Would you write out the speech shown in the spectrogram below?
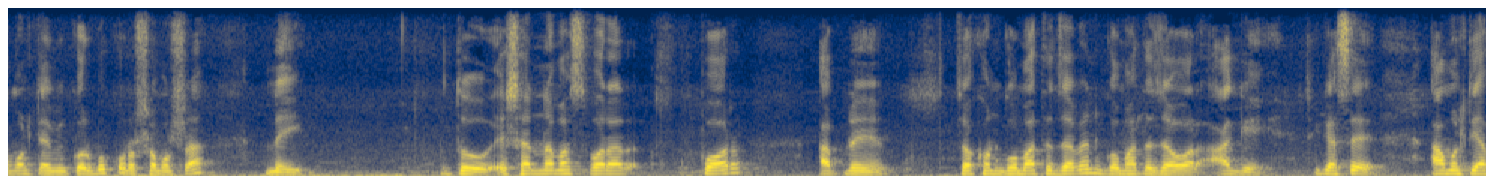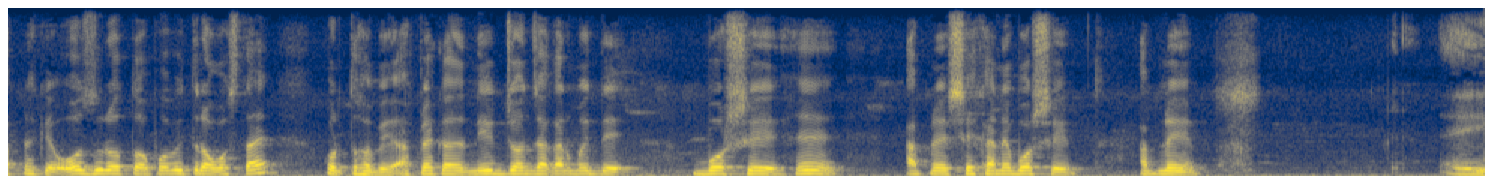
আমলটি আমি করব, কোনো সমস্যা নেই। তো এশার নামাজ পড়ার পর আপনি যখন গোমাতে যাবেন গোমাতে যাওয়ার আগে, ঠিক আছে, আমলটি আপনাকে অজুরত পবিত্র অবস্থায় করতে হবে। আপনি একটা নির্জন জায়গার মধ্যে বসে হ্যাঁ আপনি সেখানে বসে আপনি এই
